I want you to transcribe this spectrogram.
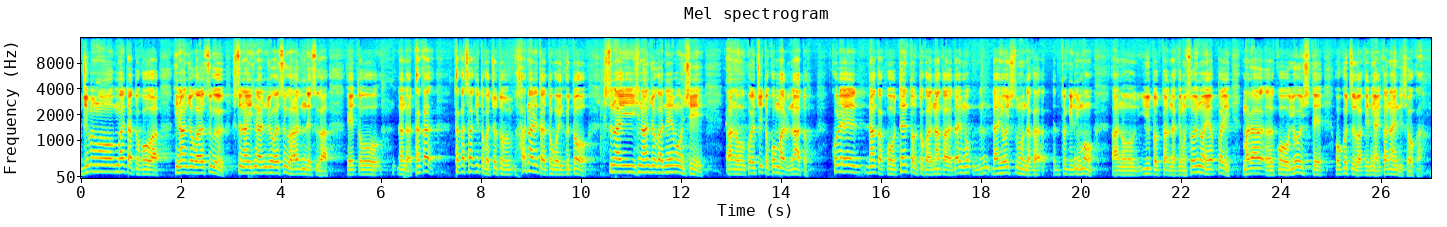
自分の生まれたところは避難所がすぐ室内避難所がすぐあるんですがえっ、となんだ高高崎とかちょっと離れたとこ行くと室内避難所がねえもんしあのこれちょっと困るなと。これなんかこうテントとかなんか代も代表質問だか時にもあの言うとったんだけどもそういうのはやっぱりまだこう用意しておくつわけにはいかないんでしょうか？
